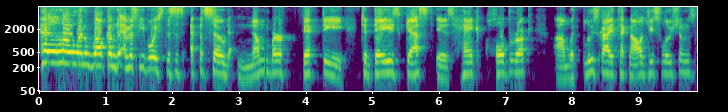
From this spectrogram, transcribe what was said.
Hello and welcome to MSP Voice. This is episode number 50. Today's guest is Hank Holbrook um, with Blue Sky Technology Solutions.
